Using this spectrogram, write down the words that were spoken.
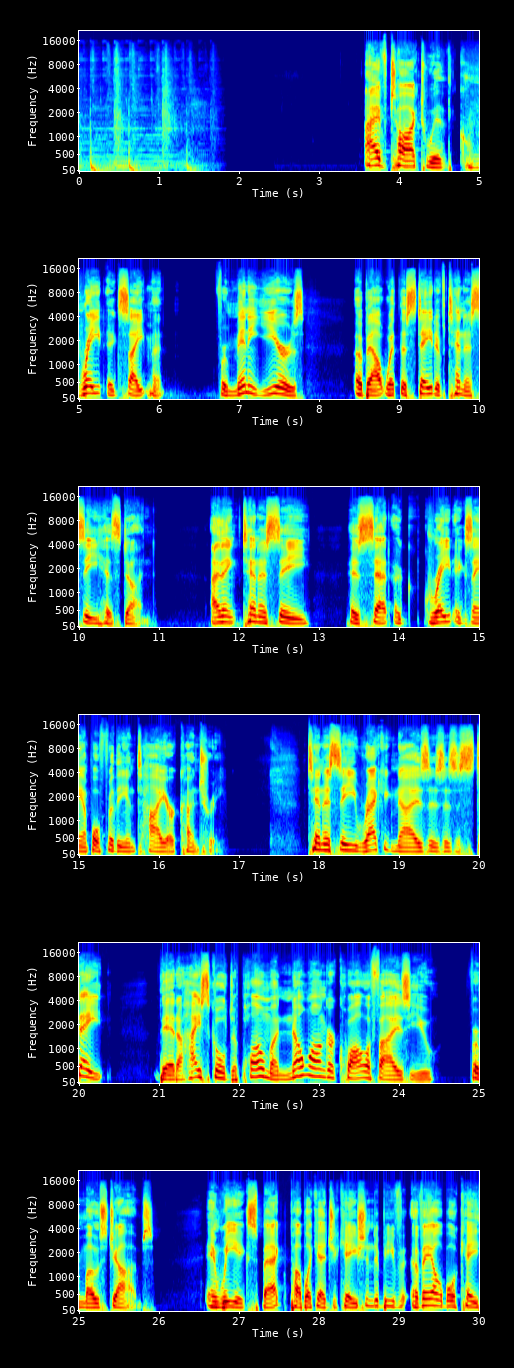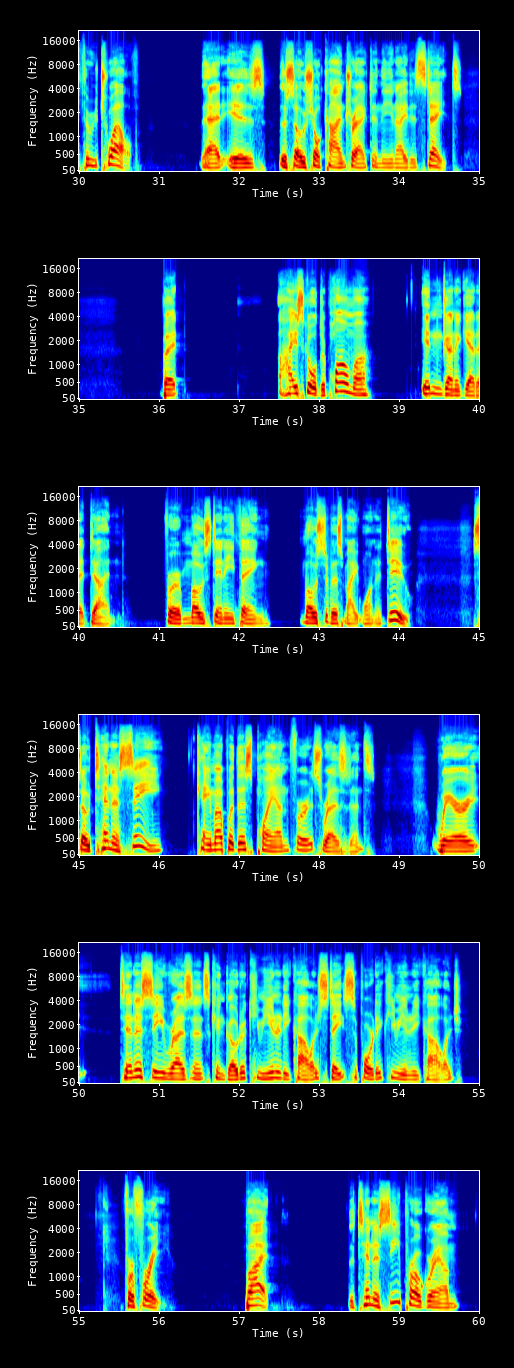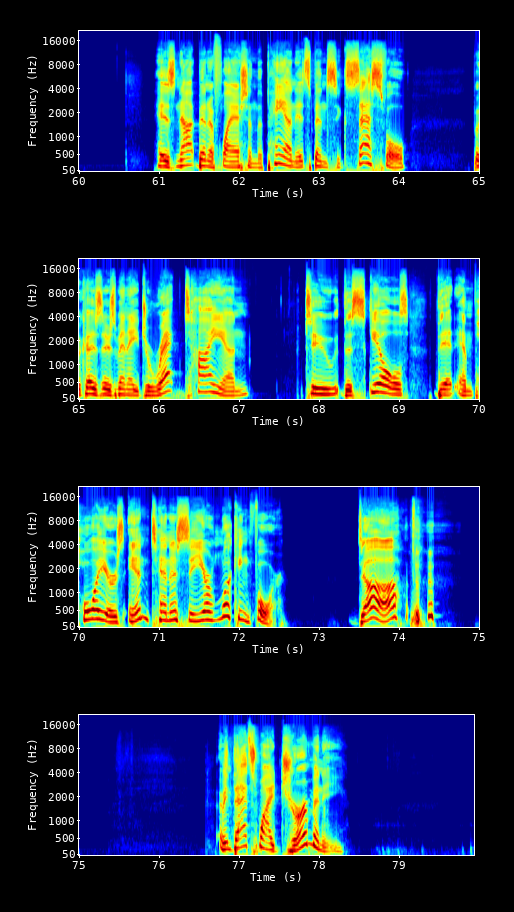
I've talked with great excitement for many years about what the state of Tennessee has done. I think Tennessee has set a great example for the entire country. Tennessee recognizes as a state that a high school diploma no longer qualifies you for most jobs. And we expect public education to be available K through 12. That is the social contract in the United States. But a high school diploma isn't going to get it done for most anything most of us might want to do. So Tennessee came up with this plan for its residents where Tennessee residents can go to community college, state supported community college, for free. But the Tennessee program has not been a flash in the pan. It's been successful because there's been a direct tie in to the skills that employers in Tennessee are looking for. Duh. I mean, that's why Germany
